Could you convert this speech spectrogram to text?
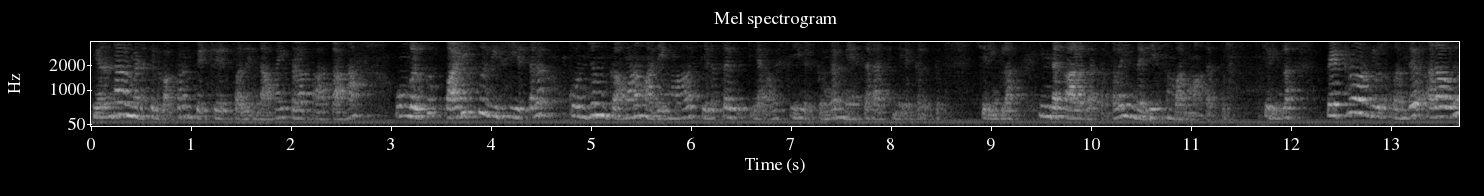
இரண்டாம் இடத்தில் வக்கரம் பெற்று இருப்பது இந்த அமைப்பெல்லாம் பார்த்தாங்கன்னா உங்களுக்கு படிப்பு விஷயத்துல கொஞ்சம் கவனம் அதிகமாக செலுத்த வேண்டிய அவசியம் இருக்குங்க மேசராசினியர்களுக்கு சரிங்களா? இந்த காலகட்டத்துல இந்த டிசம்பர் மாதத்துல. சரிங்களா? பெற்றோர்கள் வந்து அதாவது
